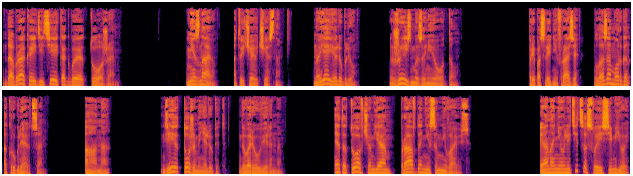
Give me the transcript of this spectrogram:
До брака и детей как бы тоже. Не знаю, отвечаю честно. Но я ее люблю. Жизнь мы за нее отдал. При последней фразе глаза Морган округляются. «А она?» «Дия тоже меня любит», — говорю уверенно. «Это то, в чем я, правда, не сомневаюсь». «И она не улетит со своей семьей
